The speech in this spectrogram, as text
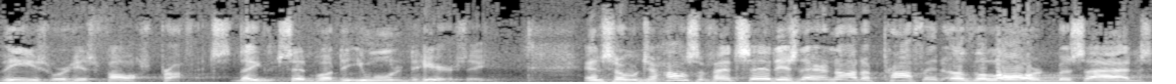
These were his false prophets. They said what do you wanted to hear, see. And so Jehoshaphat said, Is there not a prophet of the Lord besides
